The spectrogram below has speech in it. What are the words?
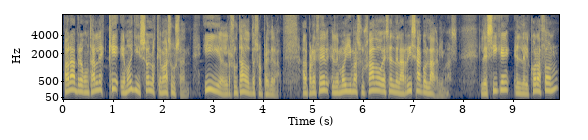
Para preguntarles qué emojis son los que más usan. Y el resultado te sorprenderá. Al parecer, el emoji más usado es el de la risa con lágrimas. Le sigue el del corazón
